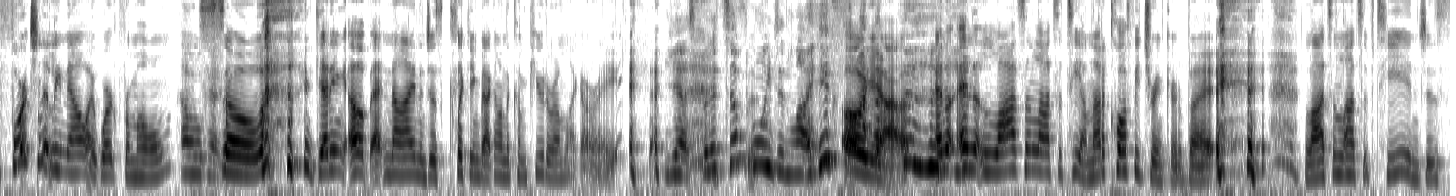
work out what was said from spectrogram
Fortunately, now I work from home. Oh, okay. So getting up at nine and just clicking back on the computer, I'm like, all right. Yes, but at some point in life, oh yeah, and and lots and lots of tea. I'm not a coffee drinker, but lots and lots of tea and just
